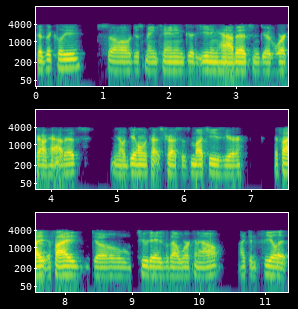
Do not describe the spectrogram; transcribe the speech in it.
physically. So just maintaining good eating habits and good workout habits, you know, dealing with that stress is much easier. If I if I go two days without working out, I can feel it.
